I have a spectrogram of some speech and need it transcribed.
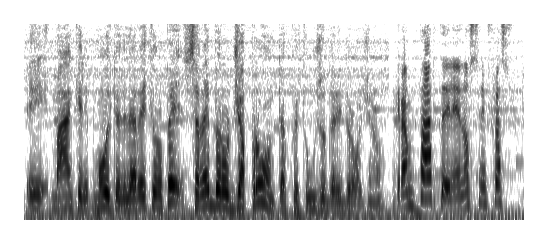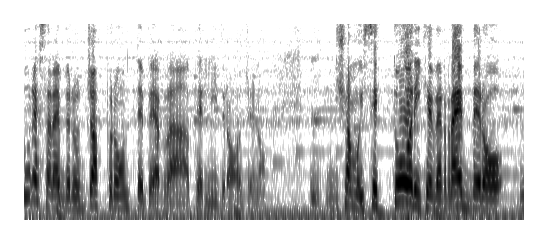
eh, ma anche molte delle reti europee sarebbero già pronte a questo uso dell'idrogeno? Gran parte delle nostre infrastrutture sarebbero già pronte per, per l'idrogeno diciamo, i settori che verrebbero mh,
